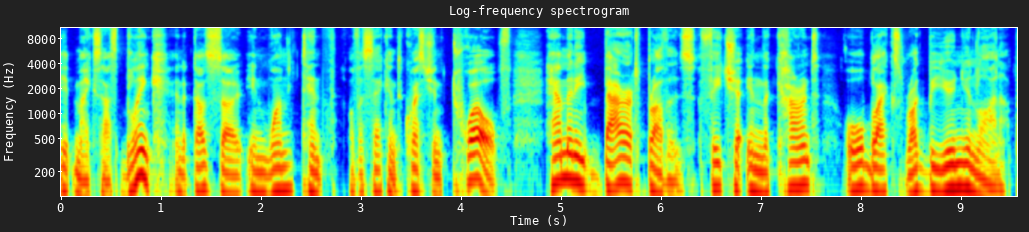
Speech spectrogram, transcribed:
It makes us blink, and it does so in one tenth of a second. Question 12. How many Barrett brothers feature in the current All Blacks rugby union lineup?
